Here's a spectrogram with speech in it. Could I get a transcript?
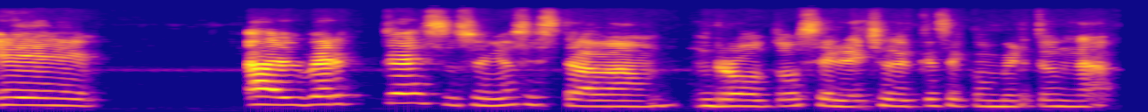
eh, al ver que sus sueños estaban rotos, el hecho de que se convierte en una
